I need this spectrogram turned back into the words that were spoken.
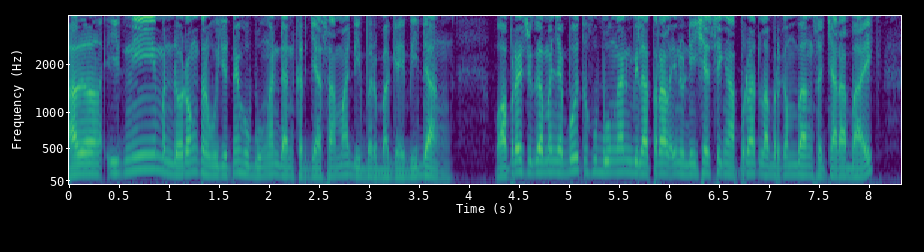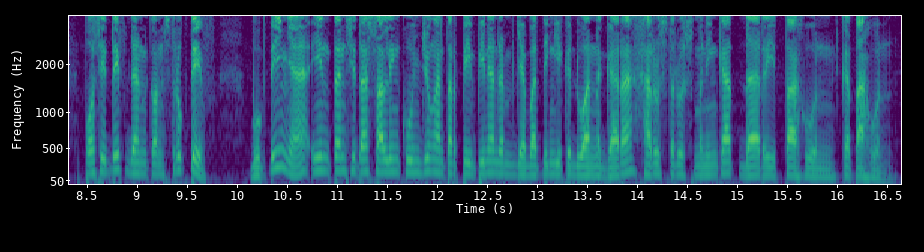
Hal ini mendorong terwujudnya hubungan dan kerjasama di berbagai bidang. Wapres juga menyebut hubungan bilateral Indonesia-Singapura telah berkembang secara baik, positif, dan konstruktif. Buktinya, intensitas saling kunjung antar pimpinan dan pejabat tinggi kedua negara harus terus meningkat dari tahun ke tahun.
